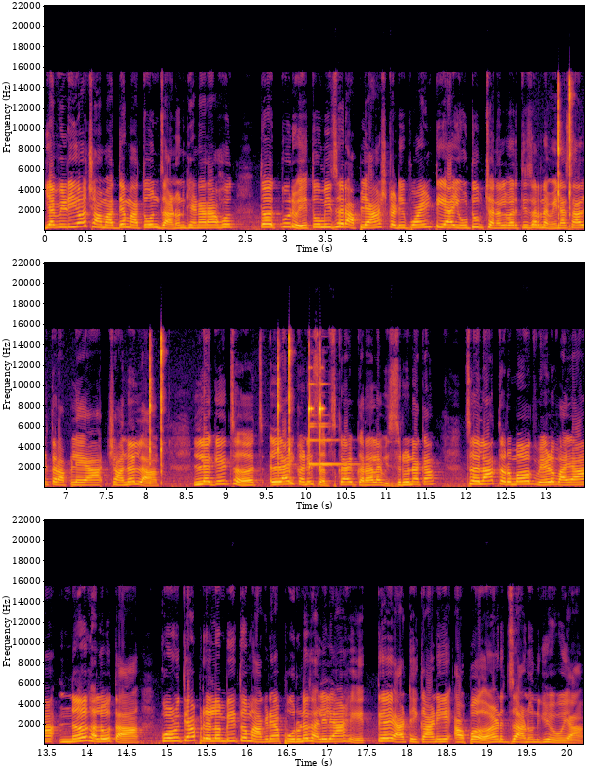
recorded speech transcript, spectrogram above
या व्हिडिओच्या माध्यमातून जाणून घेणार आहोत. तत्पूर्वी तुम्ही जर आपल्या स्टडी पॉईंट या यूट्यूब चॅनलवरती जर नवीन असाल तर आपल्या या चॅनलला लगेचच लाईक आणि सबस्क्राईब करायला विसरू नका. चला तर मग वेळ वाया न घालवता कोणत्या प्रलंबित मागण्या पूर्ण झालेल्या आहेत ते या ठिकाणी आपण जाणून घेऊया.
